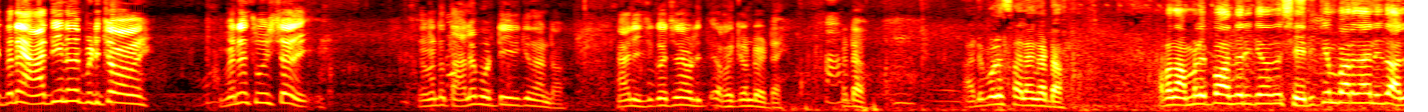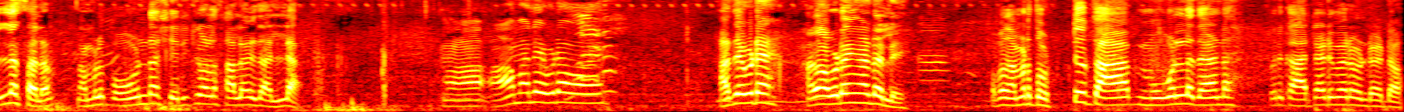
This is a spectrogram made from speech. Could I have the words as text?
ഇവനെ ആദ്യം ഒന്ന് പിടിച്ചോ അവേ ഇവനെ സൂക്ഷിച്ചാൽ മതി. ഇവന്റെ തല പൊട്ടിയിരിക്കുന്നുണ്ടോ? ഞാൻ ലിജി കൊച്ചിനെ വിളി ഇറക്കിക്കൊണ്ട് കേട്ടെ? കേട്ടോ അടിപൊളി സ്ഥലം കേട്ടോ. അപ്പോൾ നമ്മളിപ്പോൾ വന്നിരിക്കുന്നത് ശരിക്കും പറഞ്ഞാൽ ഇതല്ല സ്ഥലം. നമ്മൾ പോകേണ്ട ശരിക്കുള്ള സ്ഥലം ഇതല്ല. ആ മല എവിടെ പോയ? അതെവിടെ? അത് അവിടെ എങ്ങാണ്ടല്ലേ? അപ്പോൾ നമ്മുടെ തൊട്ട് താ മുകളിൽ വേണ്ട ഒരു കാറ്റാടി മരം ഉണ്ട് കേട്ടോ.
